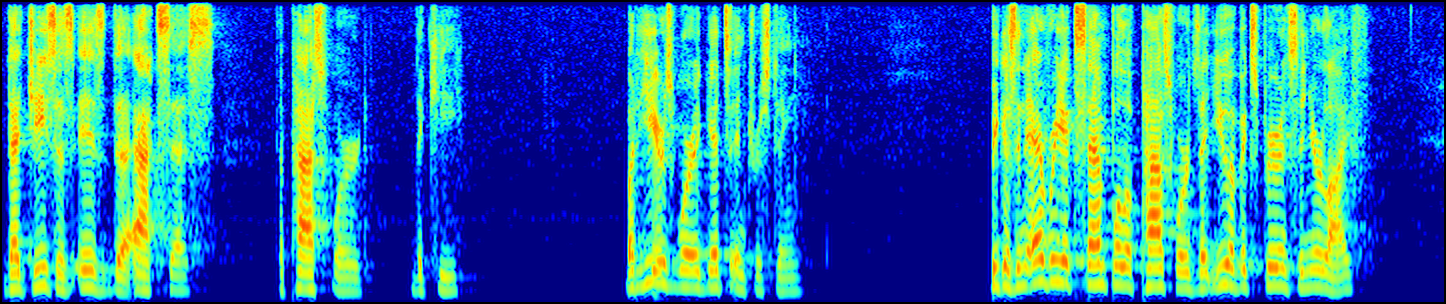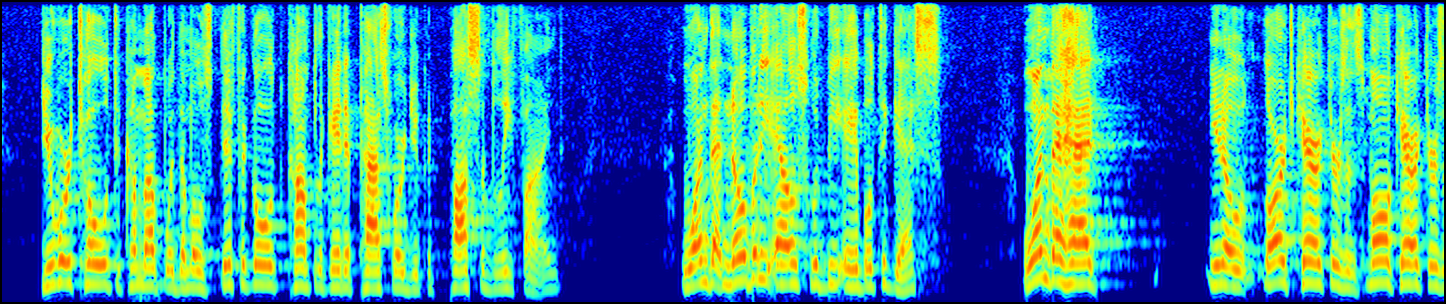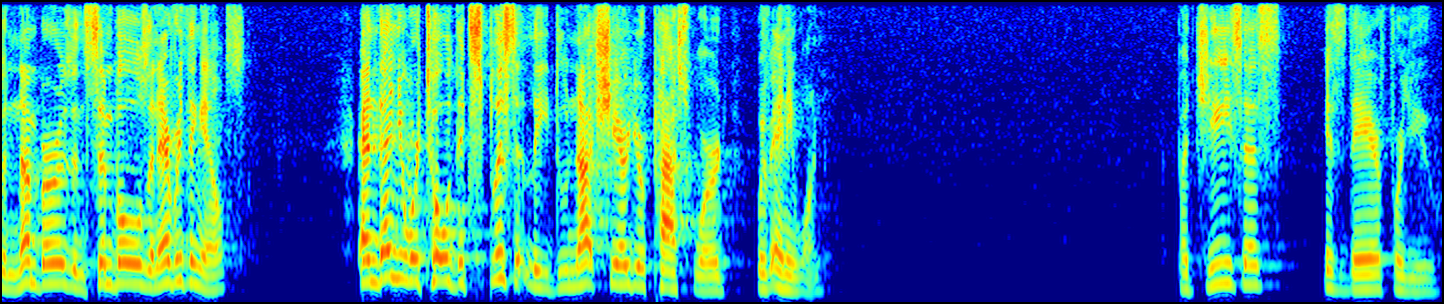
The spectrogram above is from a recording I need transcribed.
that Jesus is the access, the password, the key. But here's where it gets interesting. Because in every example of passwords that you have experienced in your life, you were told to come up with the most difficult, complicated password you could possibly find. One that nobody else would be able to guess. One that had you know, large characters and small characters and numbers and symbols and everything else. And then you were told explicitly do not share your password with anyone. But Jesus is there for you,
